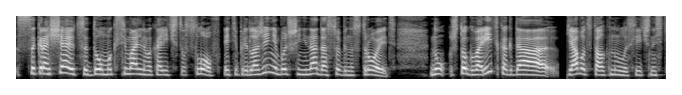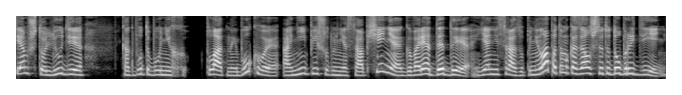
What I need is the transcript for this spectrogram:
сокращаются до максимального количества слов. Эти предложения больше не надо особенно строить. Ну, что говорить, когда я вот столкнулась лично с тем, что люди, как будто бы у них платные буквы, они пишут мне сообщения, говоря ДД. Я не сразу поняла, потом оказалось, что это добрый день.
